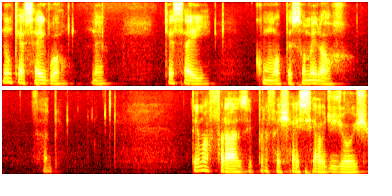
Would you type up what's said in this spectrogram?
não quer sair igual, né? Quer sair como uma pessoa melhor? Tem uma frase para fechar esse áudio de hoje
